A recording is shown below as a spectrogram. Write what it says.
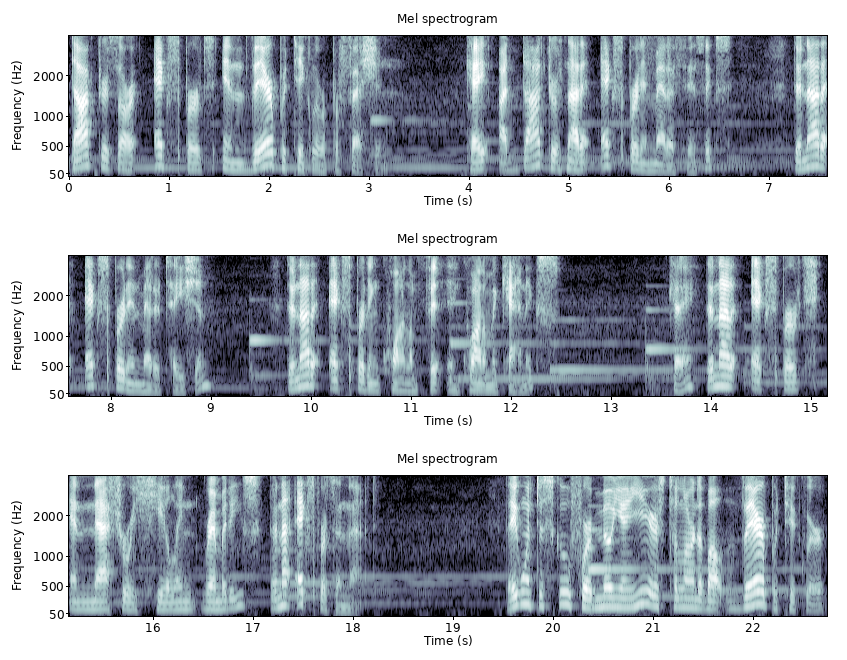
doctors are experts in their particular profession. Okay, a doctor is not an expert in metaphysics, they're not an expert in meditation, they're not an expert in quantum in quantum mechanics. Okay, they're not an expert in natural healing remedies, they're not experts in that. They went to school for a million years to learn about their particular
